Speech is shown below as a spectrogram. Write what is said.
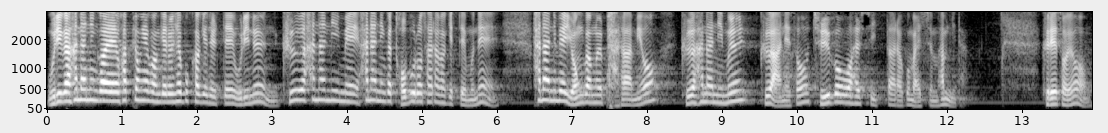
우리가 하나님과의 화평의 관계를 회복하게 될 때 우리는 그 하나님의 하나님과 더불어 살아가기 때문에 하나님의 영광을 바라며 그 하나님을 그 안에서 즐거워할 수 있다라고 말씀합니다. 그래서요.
